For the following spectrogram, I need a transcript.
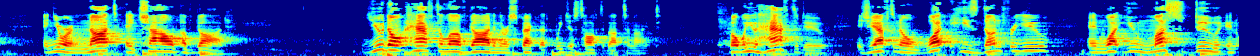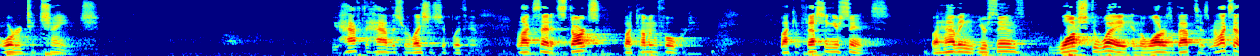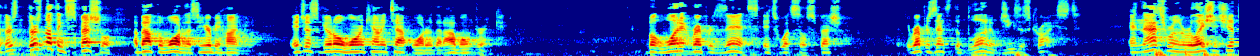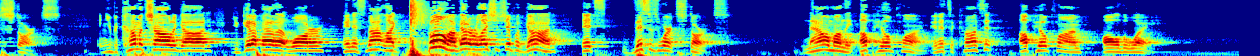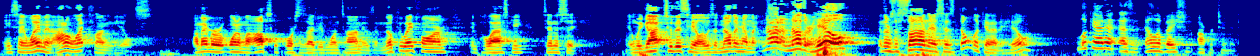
and you are not a child of God, you don't have to love God in the respect that we just talked about tonight. But what you have to do is you have to know what He's done for you and what you must do in order to change. You have to have this relationship with Him. Like I said, it starts by coming forward, by confessing your sins, by having your sins washed away in the waters of baptism. And like I said, there's, there's nothing special about the water that's here behind me. It's just good old Warren County tap water that I won't drink. But what it represents, it's what's so special. It represents the blood of Jesus Christ. And that's where the relationship starts. And you become a child of God, you get up out of that water, and it's not like, boom, I've got a relationship with God. It's, this is where it starts. Now I'm on the uphill climb, and it's a constant uphill climb all the way. And you say, wait a minute, I don't like climbing hills. I remember one of my obstacle courses I did one time. It was at Milky Way Farm in Pulaski, Tennessee. And we got to this hill. It was another hill. I'm like, not another hill. And there's a sign there that says, don't look at it as a hill. Look at it as an elevation opportunity.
